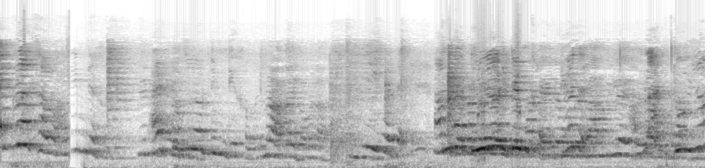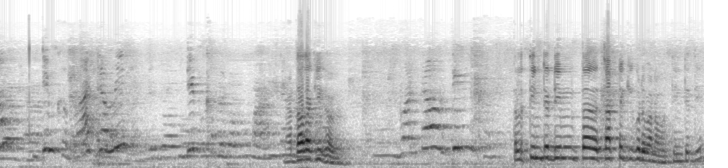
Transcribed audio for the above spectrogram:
একটু খাব ডিম দেখাবো আর একটু ডিম দেখাবো না তাই হবে না ঠিক আছে আমরা দুজন ডিম খাব ঠিক আছে আমরা দুজন ডিম খাব আর আমি ডিম খাব আর দাদা কি খাবে? তাহলে তিনটে ডিম চারটে কি করে বানাবো? তিনটে দিয়ে?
